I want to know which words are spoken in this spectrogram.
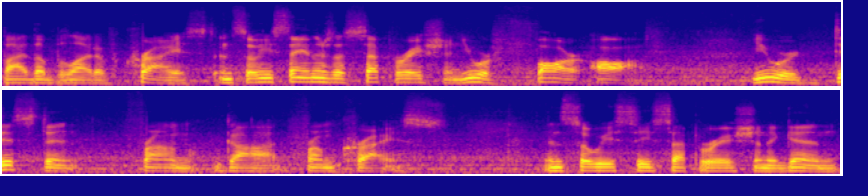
by the blood of Christ. And so he's saying there's a separation. You were far off, you were distant from God, from Christ. And so we see separation again.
